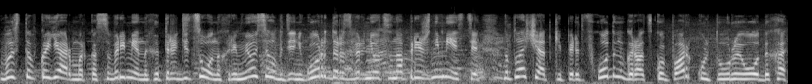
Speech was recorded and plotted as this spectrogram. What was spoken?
Выставка-ярмарка современных и традиционных ремесел в День города развернется на прежнем месте, на площадке перед входом в городской парк культуры и отдыха.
